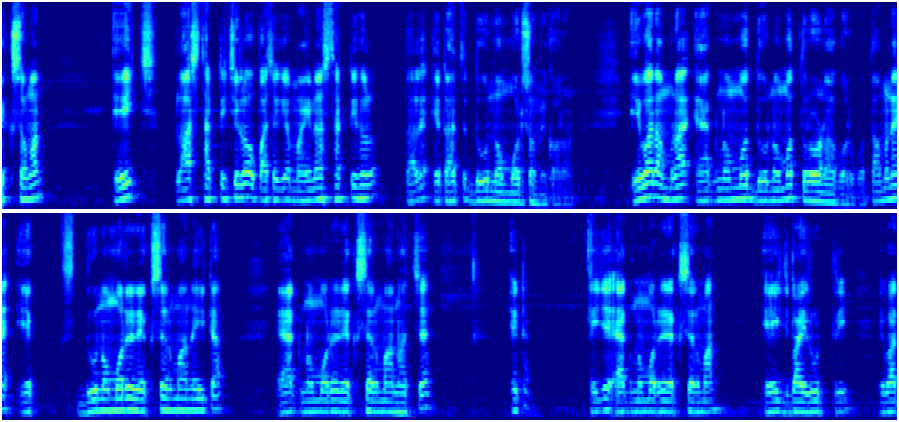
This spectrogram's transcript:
X সমান এইচ প্লাস থার্টি ছিল ও পাশে গিয়ে মাইনাস থার্টি হলো। তাহলে এটা হচ্ছে দু নম্বর সমীকরণ। এবার আমরা এক নম্বর, দু নম্বর তুলনা করব। তার মানে এক্স দু নম্বরের এক্সের মান এইটা, এক নম্বরের এক্সের মান হচ্ছে এটা। এই যে এক নম্বরের এক্সের মান এইচ বাই রুট থ্রি এবার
